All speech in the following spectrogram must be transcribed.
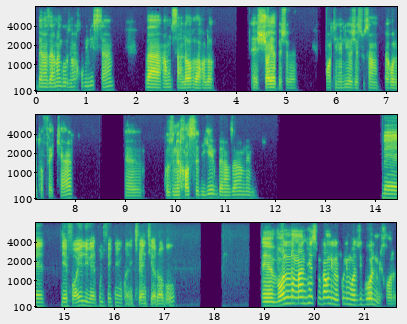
به نظر من گزینه خوبی نیستن. و همون صلاح و حالا شاید بشه مارتینلی یا جسوس هم به قول تو فکر کرد. گزینه خاص دیگه به نظرم نمی به دفاعی لیورپول فکر نمی‌کنی ترنت یا رابو؟ والا من حس می‌کنم لیورپول این بازی گل می‌خوره.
